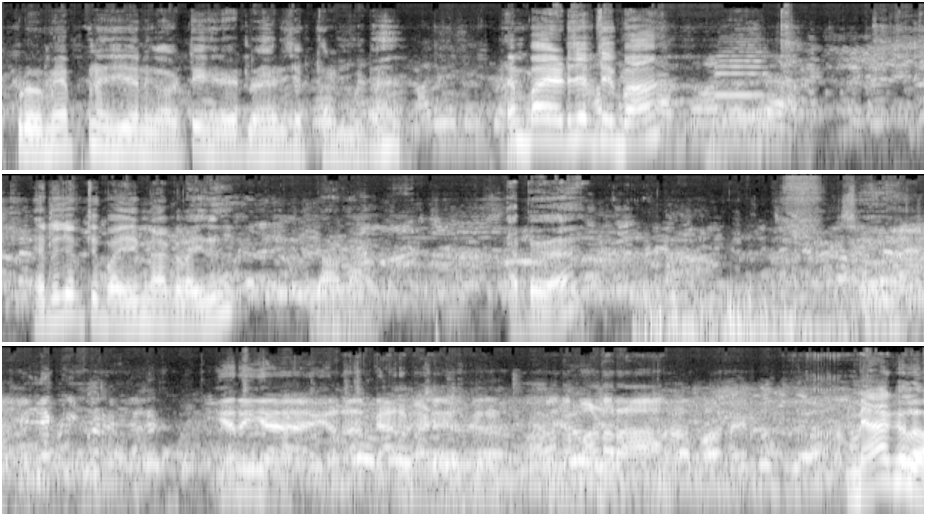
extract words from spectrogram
ఇప్పుడు మేపుకునే సీజన్ కాబట్టి రేట్లు అనేది చెప్తారనమాట ఏం బా ఎట్లా చెప్తే బా? ఎట్లా చెప్తే బా ఈ మేకలు ఐదు? అయిపోయా సో మేకలు?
